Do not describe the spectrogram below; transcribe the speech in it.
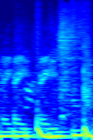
bass.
